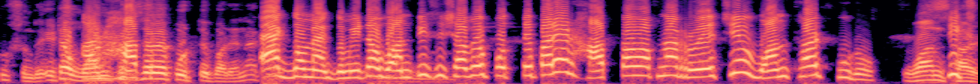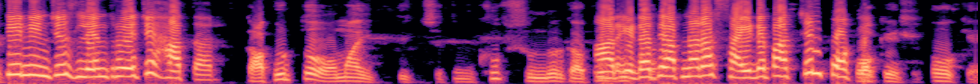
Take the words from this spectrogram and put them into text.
খুব সুন্দর। এটা ওয়ান পিস হিসাবে পড়তে পারে না একদম একদম। এটা ওয়ান পিস হিসাবেও পড়তে পারে। আর হাতটাও আপনার রয়েছে ওয়ান থার্ড পুরো। ইঞ্চেস লেন্থ রয়েছে হাতার কাপড় তো অমাইক দিচ্ছে তুমি খুব সুন্দর কাপড় আর এটাতে আপনারা সাইডে পাচ্ছেন পকেট ওকে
